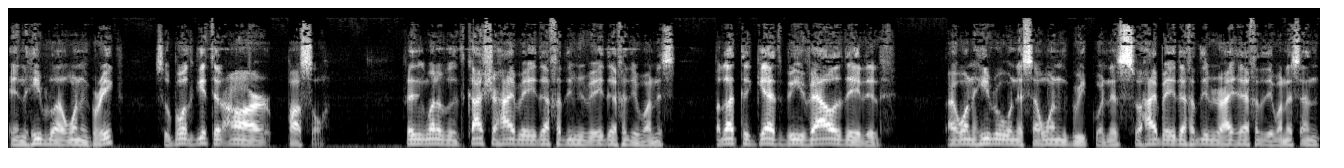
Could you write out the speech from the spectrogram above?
in the Hebrew and one in Greek, so both gittin are possible. But let the get be validated by one Hebrew witness and one Greek witness. So High Bay Dechadim Hidewitness and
